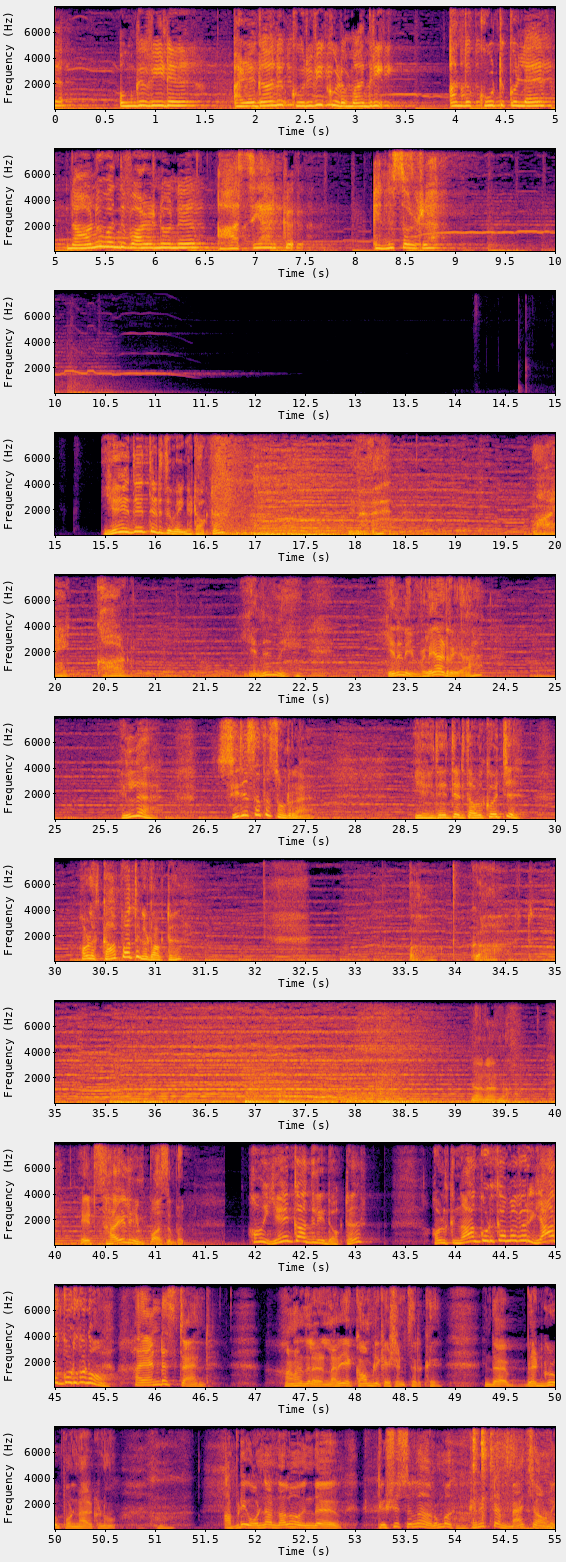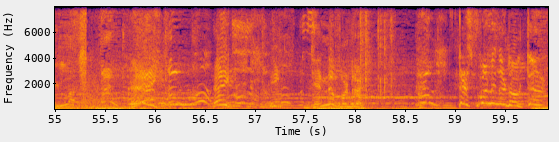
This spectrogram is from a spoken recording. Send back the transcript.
இல்ல உங்க வீடு அழகான குருவி கூடு மாதிரி. அந்த கூட்டுக்குள்ள நானும் வந்து வாழணும்னு ஆசையா இருக்கு. என்ன சொல்ற? ஏன் இதே எடுத்து வைங்க டாக்டர்? என்னது? மை காட் என்ன நீ? என்ன நீ விளையாடுறியா? இல்ல சீரியஸா தான் சொல்றேன். ஏன் இதே எடுத்து அவளுக்கு வச்சு? அவளை காப்பாத்துங்க doctor. God no no no it's highly impossible அவன் ஏன் காதலி டாக்டர்? அவளுக்கு நான் கொடுக்காம வேற யார் கொடுக்கணும்? ஐ அண்டர்ஸ்டாண்ட் ஆனா இதுல நிறைய காம்ப்ளிகேஷன்ஸ் இருக்கு. இந்த பிளட் குரூப் ஒண்ணா இருக்கணும். அப்படியே ஒண்ணா இருந்தாலும் இந்த டிஷ்யூஸ் எல்லாம் ரொம்ப கரெக்டா மேட்ச் ஆகணும். இல்ல. என்ன பண்ற? டெஸ்ட் பண்ணுங்க டாக்டர்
